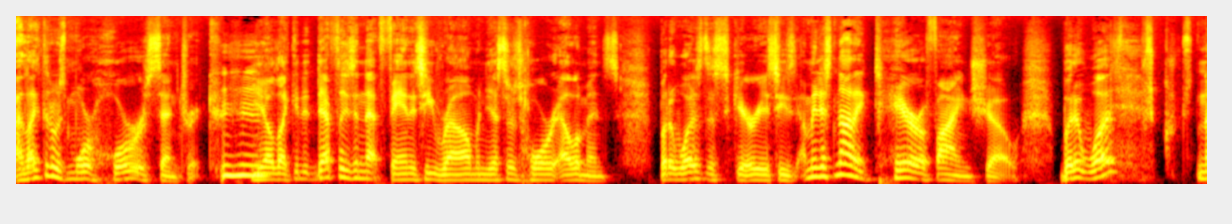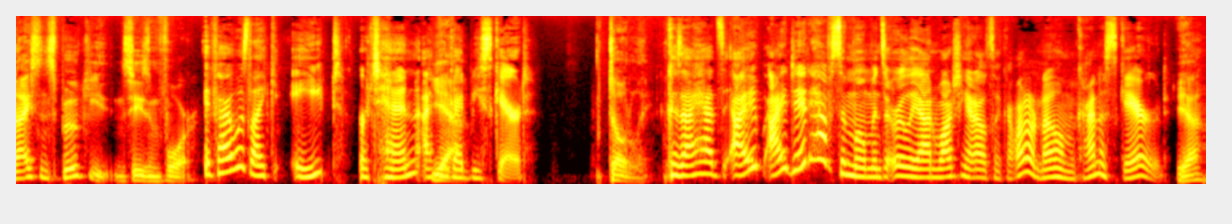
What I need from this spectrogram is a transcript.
I liked that it was more horror centric. Mm-hmm. You know, like it definitely is in that fantasy realm, and yes, there's horror elements. But it was the scariest season. I mean, it's not a terrifying show, but it was nice and spooky in season four. If I was like eight or ten, I think I'd be scared Totally. because I had I I did have some moments early on watching it. I was like, I don't know, I'm kind of scared. Yeah.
